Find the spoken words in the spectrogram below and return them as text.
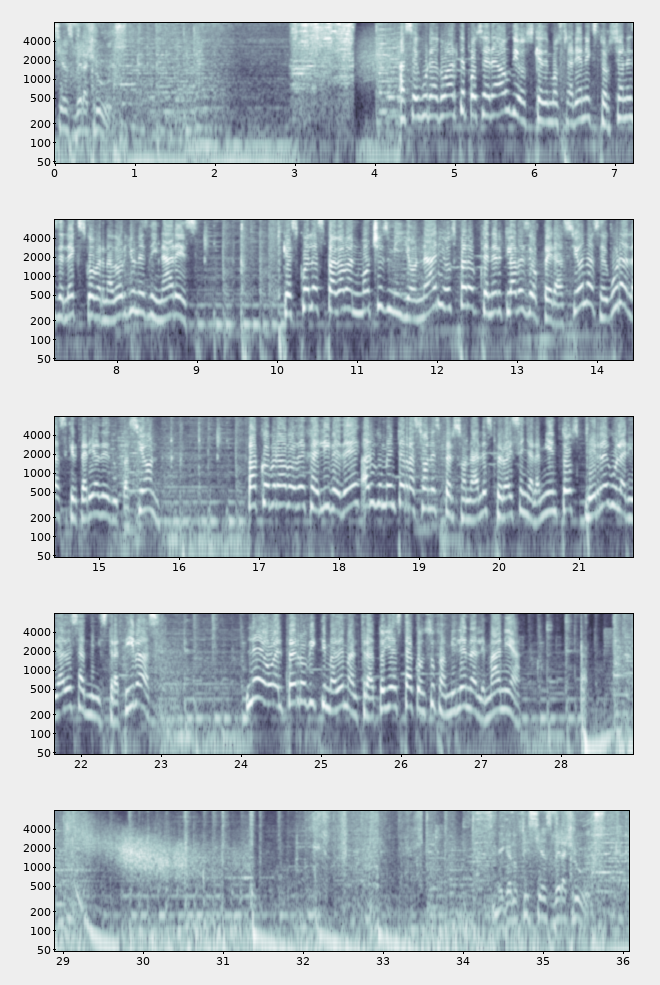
Noticias Veracruz. Asegura Duarte poseer audios que demostrarían extorsiones del ex gobernador Yunes Linares. Que escuelas pagaban moches millonarios para obtener claves de operación, asegura la Secretaría de Educación. Paco Bravo deja el IBD, argumenta razones personales, pero hay señalamientos de irregularidades administrativas. Leo, el perro víctima de maltrato, ya está con su familia en Alemania. Mega Noticias Veracruz.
